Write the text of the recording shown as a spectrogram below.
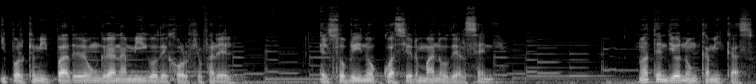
y porque mi padre era un gran amigo de Jorge Farel, el sobrino cuasi hermano de Arsenio. No atendió nunca mi caso.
